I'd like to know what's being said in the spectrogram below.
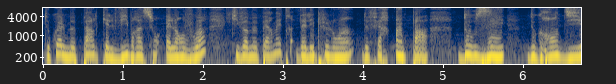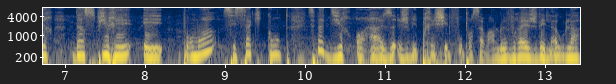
De quoi elle me parle? Quelle vibration elle envoie? Qui va me permettre d'aller plus loin, de faire un pas, d'oser, de grandir, d'inspirer et pour moi, c'est ça qui compte. C'est pas de dire oh, ah, je vais prêcher le faux pour savoir le vrai, je vais là ou là.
